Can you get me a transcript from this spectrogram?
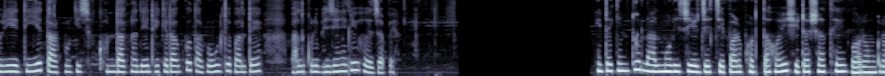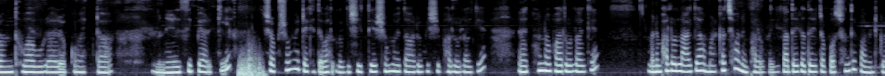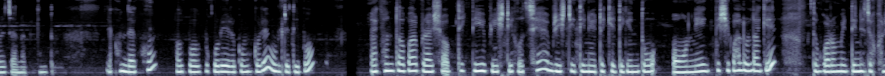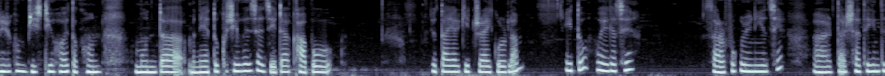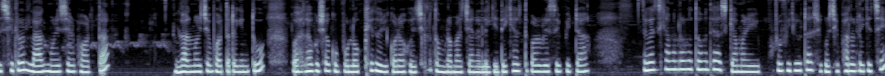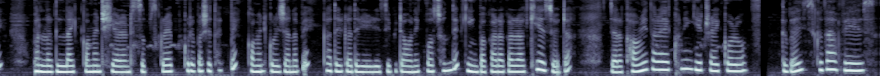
ছড়িয়ে দিয়ে তারপর কিছুক্ষণ ঢাকনা দিয়ে ঢেকে রাখব, তারপর উল্টে পাল্টে ভালো করে ভেজে নিলেই হয়ে যাবে। এটা কিন্তু লাল মরিচের যে চেপার ভর্তা হয়, সেটার সাথে গরম গরম ধোয়া উড়া এরকম একটা মানে রেসিপি আর কি। সবসময় এটা খেতে ভালো লাগে, শীতের সময় তো আরও বেশি ভালো লাগে এখনও ভালো লাগে। মানে ভালো লাগে, আমার কাছে অনেক ভালো লাগে। কাদের কাদের এটা পছন্দের কমেন্ট করে জানাবে কিন্তু। এখন দেখো অল্প অল্প করে এরকম করে উল্টে দিব। এখন তো আবার প্রায় সব দিক দিয়ে বৃষ্টি হচ্ছে। বৃষ্টির দিনে এটা খেতে কিন্তু অনেক বেশি ভালো লাগে। তো গরমের দিনে যখন এরকম বৃষ্টি হয়, তখন মনটা মানে এত খুশি হয়ে যায় যে এটা খাব। তো তাই আর কি ট্রাই করলাম। এই তো হয়ে গেছে। সার্ভও করে নিয়েছে। আর তার সাথে কিন্তু ছিল লাল মরিচের ভর্তা। লাল মরিচের ভর্তাটা কিন্তু পয়লা বৈশাখ উপলক্ষে তৈরি করা হয়েছিল। তোমরা আমার চ্যানেলে গিয়ে দেখে আসতে পারো রেসিপিটা তো আজকে কেমন লাগল তোমাদের? আজকে আমার এই পুরো ভিডিওটা আশা করছি ভালো লেগেছে। ভালো লাগলে like comment share and subscribe করে পাশে থাকবে। কমেন্ট করে জানাবে কাদের কাদের এই রেসিপিটা অনেক পছন্দের কিংবা কারা কারা খেয়েছো এটা। যারা খাওনি তারা এক্ষুনি গিয়ে ট্রাই করো। তো গাইজ খুদা হাফেজ।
